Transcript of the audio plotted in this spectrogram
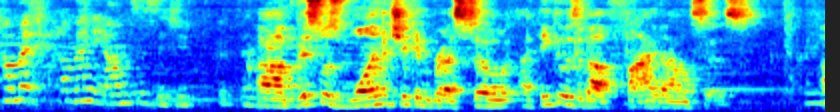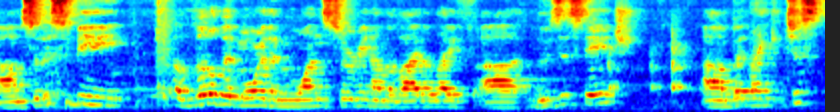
How many how many ounces did you put them? Um, this was one chicken breast, so I think it was about five ounces. Um, so this would be a little bit more than one serving on the Vitalife uh, lose it stage. Um, but like just,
